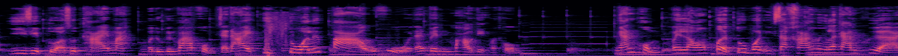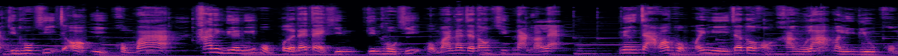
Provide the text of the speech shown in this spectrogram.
20 ตัวสุดท้ายมา มาดูกันว่าผมจะได้อีกตัวหรือเปล่า โอ้โห ได้เป็นบาวเด็กประถม งั้นผมไปลองเปิดตู้บนอีกสักครั้งหนึ่งละกันเผื่อกินโทคิจะออกอีก ผมว่าถ้าในเดือนนี้ผมเปิดได้แต่กินกินโทคิ ผมว่าน่าจะต้องคิดหนักแล้วแหละ เนื่องจากว่าผมไม่มีเจ้าตัวของคางูระมารีวิว ผม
